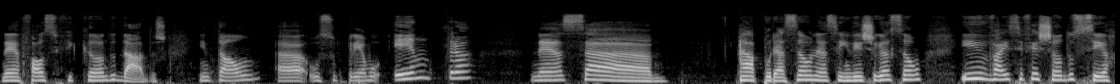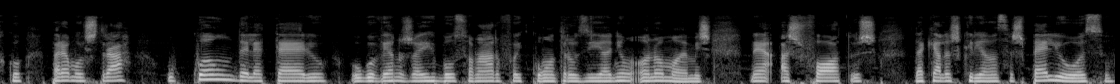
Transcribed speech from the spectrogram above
né, falsificando dados. Então, uh, o Supremo entra nessa apuração, nessa investigação e vai se fechando o cerco para mostrar o quão deletério o governo Jair Bolsonaro foi contra os Yanomamis, né? As fotos daquelas crianças pele e osso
